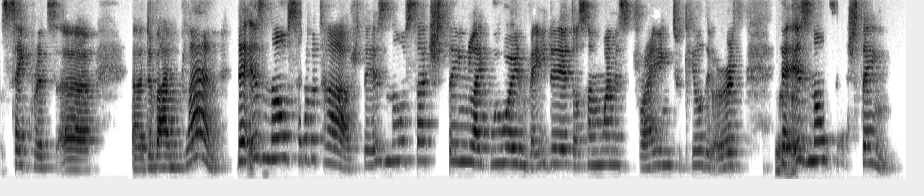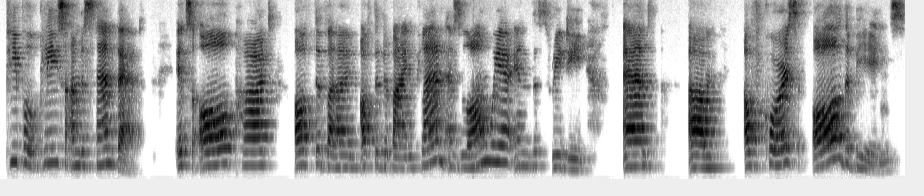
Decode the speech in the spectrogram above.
sacred uh, uh, divine plan. There is no sabotage. There is no such thing like we were invaded or someone is trying to kill the earth. There is no such thing people please understand that. It's all part of the divine of the divine plan as long we are in the 3d and um, of course all the beings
